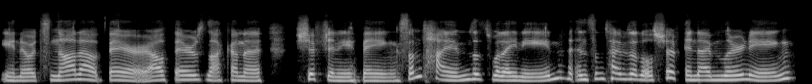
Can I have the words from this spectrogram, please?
You know, it's not out there. Out there is not going to shift anything. Sometimes that's what I need, and sometimes it'll shift. And I'm learning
